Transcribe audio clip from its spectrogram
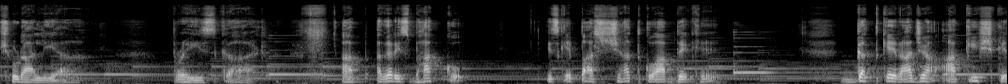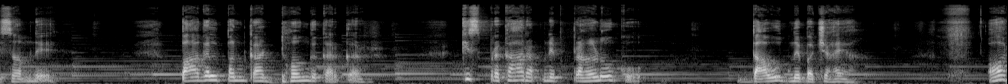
छुड़ा लिया। प्रेज गॉड आप अगर इस भाग को, इसके पाश्चात को आप देखें, गत के राजा आकीश के सामने पागलपन का ढोंग कर कर किस प्रकार अपने प्राणों को दाऊद ने बचाया। और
